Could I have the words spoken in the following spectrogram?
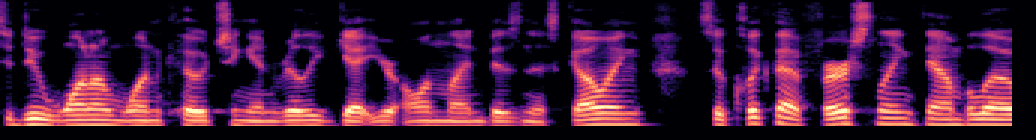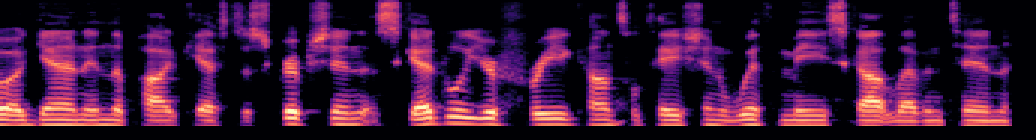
to do one on one coaching and really get your online business going. So, click that first link down below again in the podcast description. Schedule your free free consultation with me, Scott Leventon.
